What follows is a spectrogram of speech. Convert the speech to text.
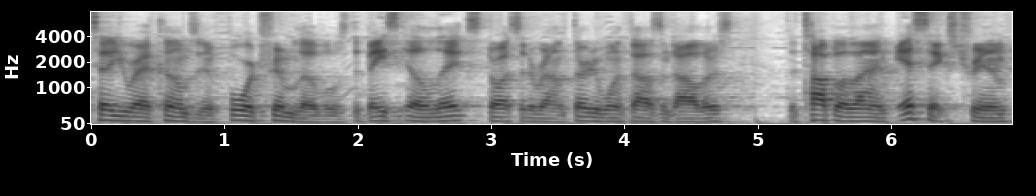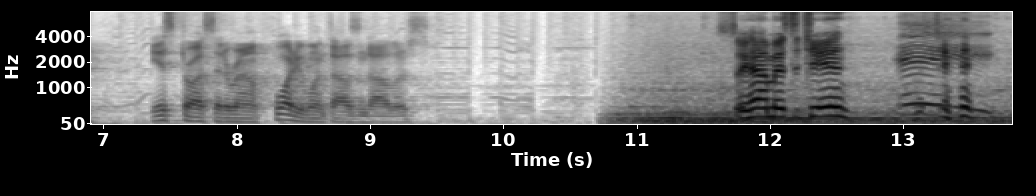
Telluride comes in four trim levels. The base LX starts at around $31,000. The top of the line SX trim, it starts at around $41,000. Say hi, Mr. Chan. Hey!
